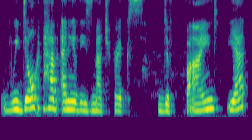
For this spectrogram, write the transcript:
we don't have any of these metrics defined yet,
